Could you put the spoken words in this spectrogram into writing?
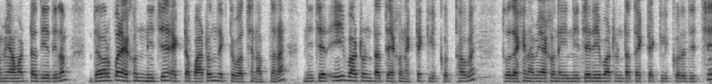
আমি আমারটা দিয়ে দিলাম। দেওয়ার পর এখন নিচে একটা বাটন দেখতে পাচ্ছেন আপনারা। নিচের এই বাটনটাতে এখন একটা ক্লিক করতে হবে। তো দেখেন আমি এখন এই নিচের এই বাটনটাতে একটা ক্লিক করে দিচ্ছি।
